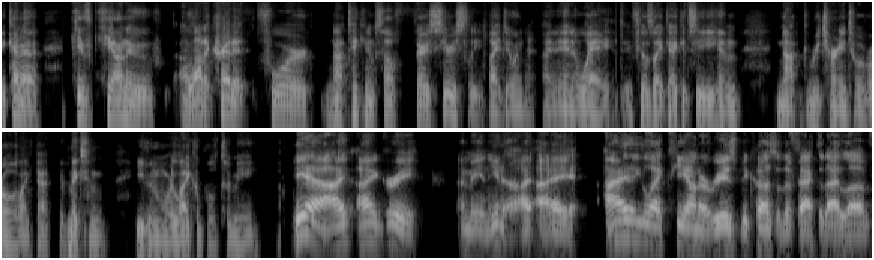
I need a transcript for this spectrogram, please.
it kind of give Keanu a lot of credit for not taking himself very seriously by doing it. In a way, it feels like I could see him not returning to a role like that. It makes him even more likable to me. Yeah, I, I agree. I mean, you know, I, I I like Keanu Reeves because of the fact that I love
